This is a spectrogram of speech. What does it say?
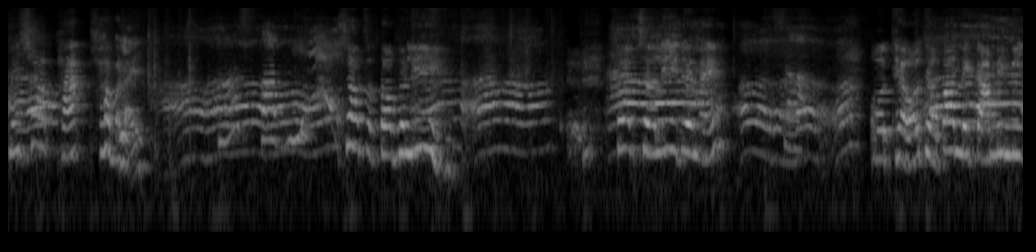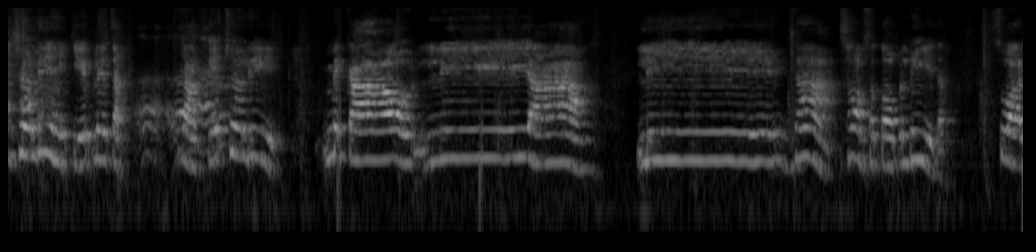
ไม่ชอบพักชอบอะไร ชอบสตรอเบอรี่ ชอบเชอร์รี่ด้วยไหมโอ้แถวแถวบ้านเมกาไม่มีเชอร์รี่ให้เก็บเลยจ้ะอยากเก็บเชอร์รี่ เมกาลียาลีน่าชอบสตรอเบอรี่จ้ะส่วน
